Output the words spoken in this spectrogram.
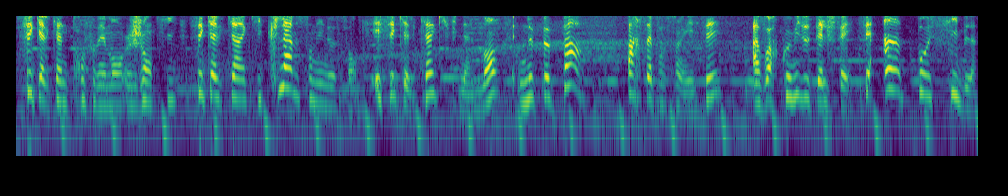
C'est quelqu'un de profondément gentil. C'est quelqu'un qui clame son innocence. Et c'est quelqu'un qui finalement ne peut pas, par sa personnalité, avoir commis de tels faits. C'est impossible.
